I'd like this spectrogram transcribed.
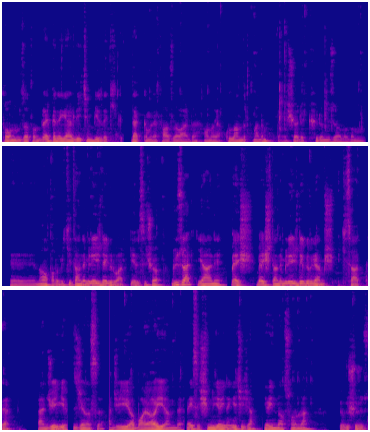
Tohumumuzu atalım. RP'de geldiği için bir dakika, iki dakika mı ne fazla vardı. Onu kullandırtmadım. Ee, şöyle kürümüzü alalım. Ee, ne yapalım? İki tane Mirage Dagger var. Gerisi çöp. Güzel yani 5. 5 tane Mirage Dagger gelmiş 2 saatte. Bence iyi. Sizce nasıl? Bence iyi ya. Bayağı iyi hem de. Neyse şimdi yayına geçeceğim. Yayından sonra görüşürüz.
